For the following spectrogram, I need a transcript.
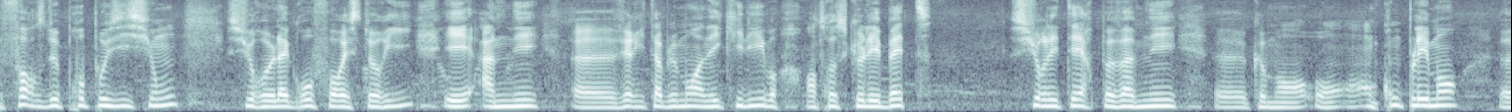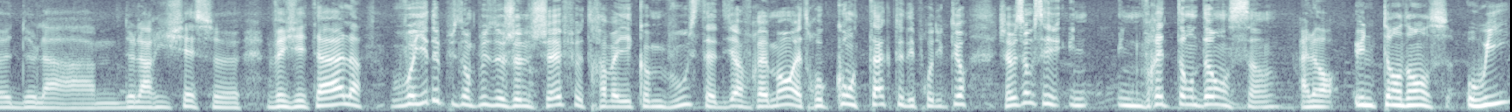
force de proposition sur euh, et amener euh, véritablement un équilibre entre ce que les bêtes sur les terres peuvent amener euh, comment, en, en complément euh, de, la, de la richesse euh, végétale. Vous voyez de plus en plus de jeunes chefs travailler comme vous, c'est-à-dire vraiment être au contact des producteurs. J'ai l'impression que c'est une, une vraie tendance. hein. Alors, une tendance, oui,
